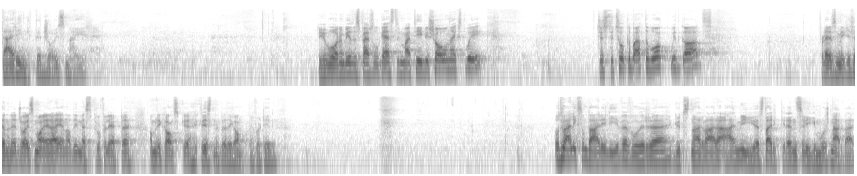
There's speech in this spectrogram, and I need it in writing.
Der ringte Joyce Meyer. Do you want to be the special guest in my TV show next week? Just to talk about the walk with God? For dere som ikke kjenner det, Joyce Meyer er en av de mest profilerte amerikanske kristne predikantene for tiden. Og du er liksom der i livet hvor uh, gudsnærværet er mye sterkere enn svigermors nærvær.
